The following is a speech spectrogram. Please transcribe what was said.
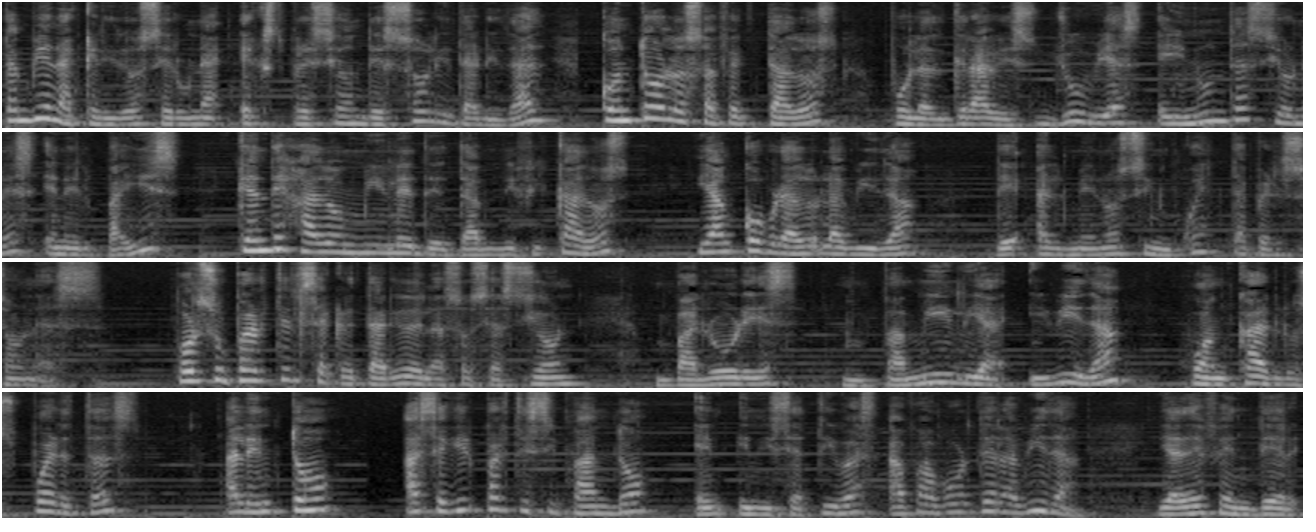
también ha querido ser una expresión de solidaridad con todos los afectados por las graves lluvias e inundaciones en el país que han dejado miles de damnificados y han cobrado la vida de al menos 50 personas. Por su parte, el secretario de la Asociación Valores, Familia y Vida, Juan Carlos Puertas, alentó a seguir participando en iniciativas a favor de la vida y a defender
